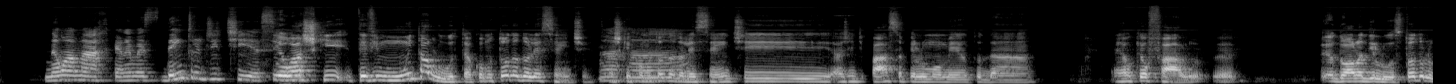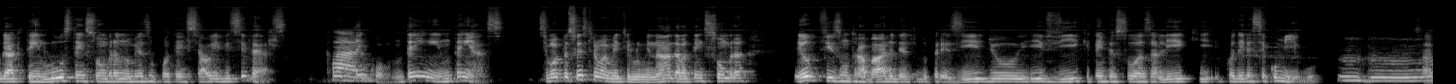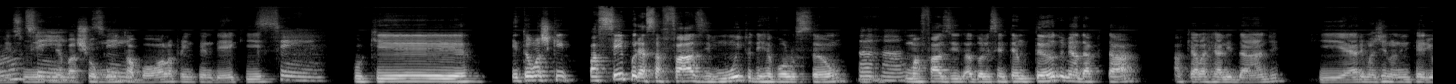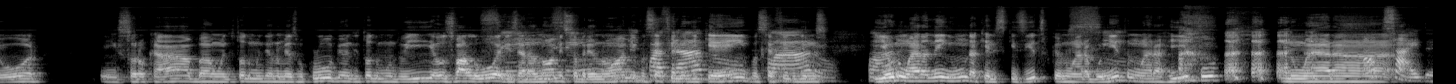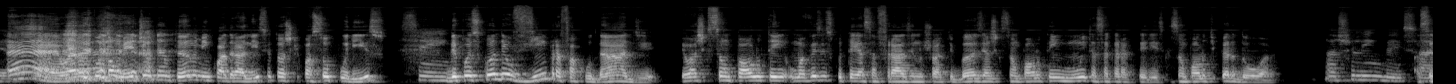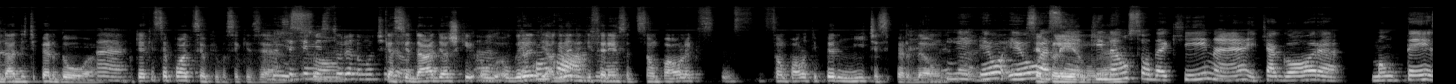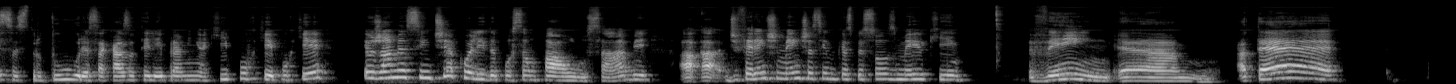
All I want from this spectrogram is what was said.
Não a marca, né? Mas dentro de ti, assim. Eu acho que teve muita luta, como todo adolescente. Uhum. Acho que como todo adolescente, a gente passa pelo momento da... É o que eu falo. Eu dou aula de luz. Todo lugar que tem luz tem sombra no mesmo potencial e vice-versa. Claro. Não tem como, não tem, não tem essa. Se uma pessoa é extremamente iluminada, ela tem sombra eu fiz um trabalho dentro do presídio e vi que tem pessoas ali que poderia ser comigo. Uhum, sabe? Isso sim, me, me, abaixou sim. muito a bola para entender que. Sim. Porque. Então, acho que passei por essa fase muito de revolução, uhum. uma fase adolescente tentando me adaptar àquela realidade, que era, imagina, no interior, em Sorocaba, onde todo mundo ia no mesmo clube, onde todo mundo ia, os valores, sim, era nome e sobrenome, você é filho de quem, você claro. é filho de um Claro. E eu não era nenhum daqueles quesitos, porque eu não era Sim. bonito, não era rico, não era. Outsider. É, eu era totalmente eu tentando me enquadrar nisso, então acho que passou por isso. Sim. Depois, quando eu vim para a faculdade, eu acho que São Paulo tem. Uma vez eu escutei essa frase no Short Buzz e acho que São Paulo tem muito essa característica. São Paulo te perdoa. Acho lindo isso. A é. cidade te perdoa. É. Porque aqui você pode ser o que você quiser. Isso. Você se mistura no multidão. Porque a cidade, eu acho que é. o, o grande, a grande diferença de São Paulo é que São Paulo te permite esse perdão. E eu, eu assim, pleno, que né? não sou daqui, né, e que agora montei essa estrutura, essa casa ateliê para mim aqui, por quê? Porque eu já me senti acolhida por São Paulo, sabe? A, a, diferentemente, assim, do que as pessoas meio que veem é, até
